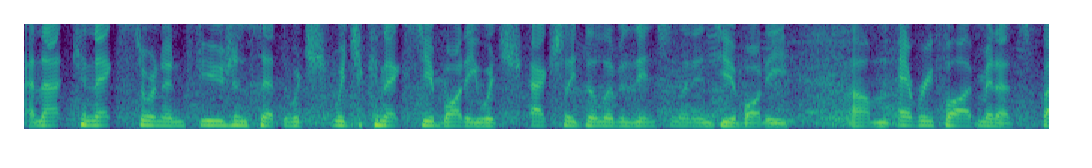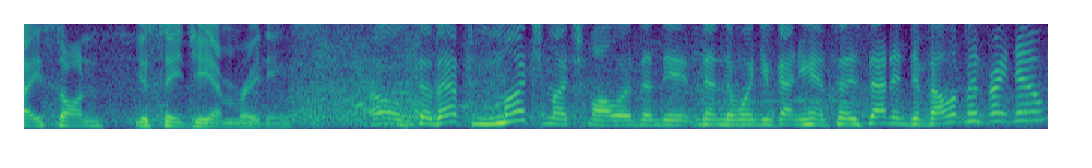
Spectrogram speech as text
and that connects to an infusion set which, which connects to your body, which actually delivers insulin into your body um, every five minutes based on your CGM readings. Oh, so that's much much smaller than the than the one you've got in your hand. So is that in development right now?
